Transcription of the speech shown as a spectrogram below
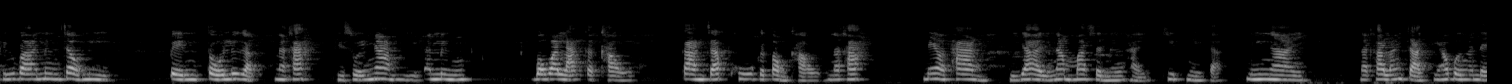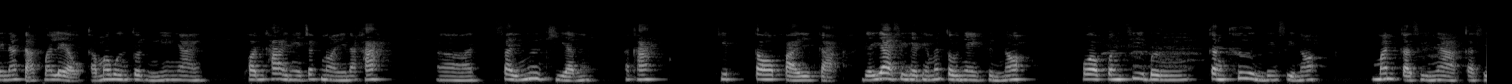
ถือว่าหนึ่งเจ้านี้เป็นตัวเลือกนะคะที่สวยงามอีกอันหนึงบวรักกับเขา การจับคู่ก็ต้องเขานะคะ แนวทางที่ย่ายนำมาเสนอให้คลิปนี้ก็ง่ายๆนะคะ หลังจากที่เขาเบิ่งอันใดนักดักมาแล้วกลับมาเบิ่งตัวนี้ง่ายๆผ่อนคลายเนี่ยจักหน่อยนะคะเอ่อใส่มือเขียนนะคะ คลิปต่อไปกะ เดี๋ยวยายสิเฮ็ดให้มันโตใหญ่ขึ้นเนาะเพราะว่าบางที่เบิ่งกลางคืนจังซี่เนาะมันก็สิยากก็สิ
